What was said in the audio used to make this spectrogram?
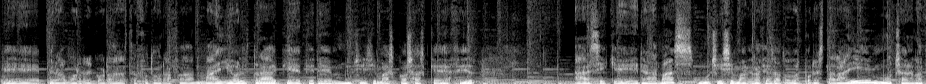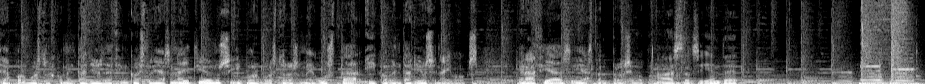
Eh, pero vamos a recordar a esta fotógrafa May Ultra que tiene muchísimas cosas que decir. Así que nada más, muchísimas gracias a todos por estar ahí, muchas gracias por vuestros comentarios de 5 estrellas en iTunes y por vuestros me gusta y comentarios en iBox. Gracias y hasta el próximo programa. Hasta el siguiente. Thank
